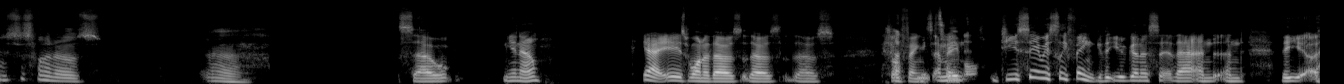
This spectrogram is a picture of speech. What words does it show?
It's just one of those. Uh, So, you know, yeah, it is one of those those those sort of things. I mean, do you seriously think that you're going to sit there and and the uh,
